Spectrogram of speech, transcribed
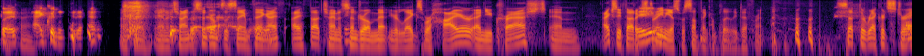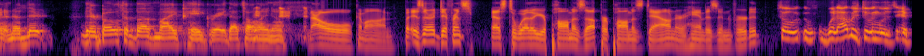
but okay. I couldn't do that. Okay, and a China syndrome's the same thing. I th- I thought China syndrome meant your legs were higher and you crashed, and I actually thought Maybe. extraneous was something completely different. Set the record straight. I don't know. There, they're both above my pay grade. That's all I know. no, come on. But is there a difference as to whether your palm is up or palm is down or hand is inverted? So what I was doing was if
